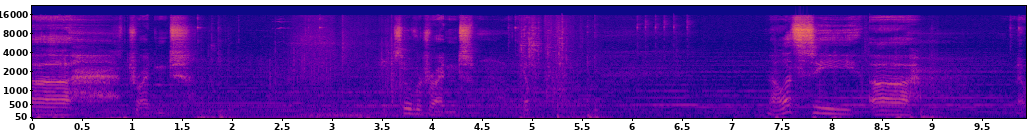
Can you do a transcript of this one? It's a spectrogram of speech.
Uh, Trident. Silver Trident. Yep. Now let's see, uh, no.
